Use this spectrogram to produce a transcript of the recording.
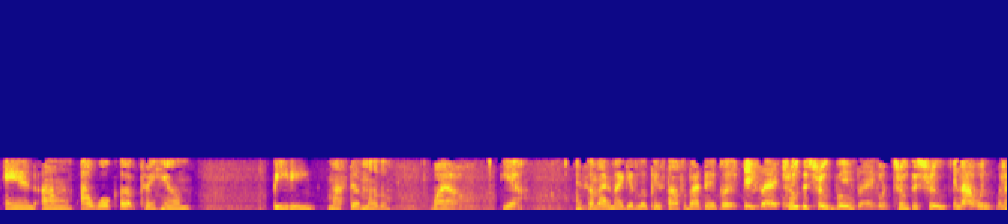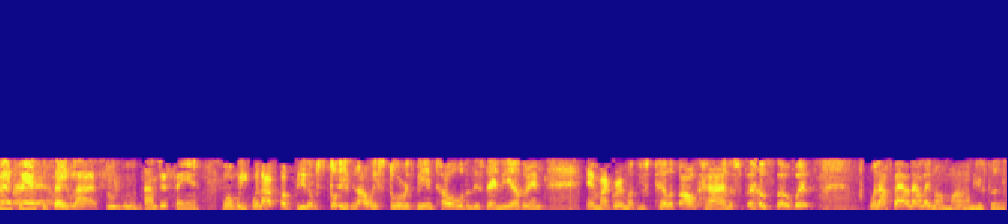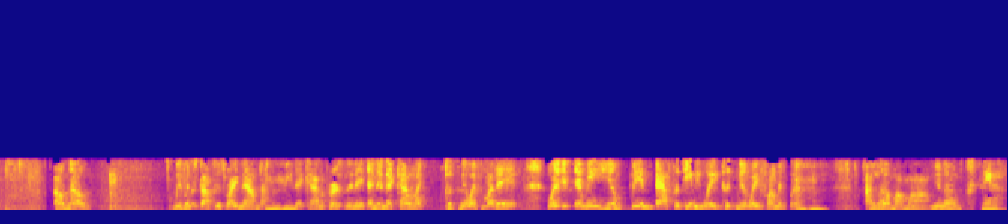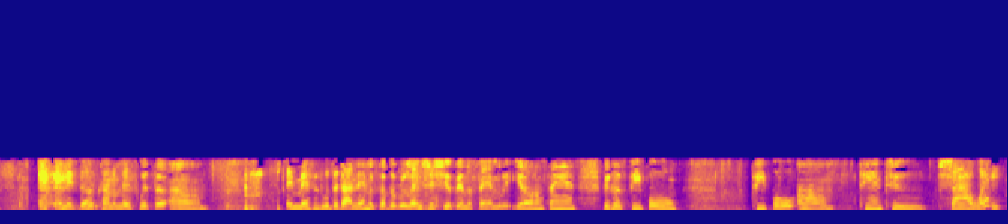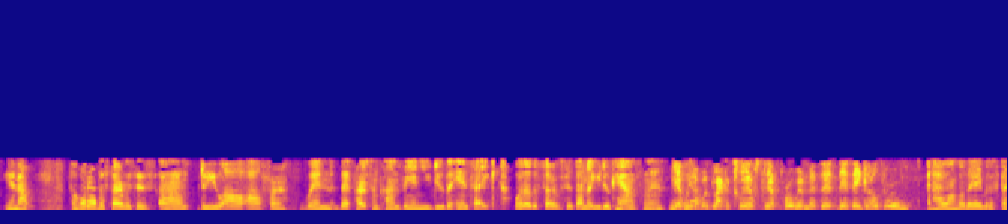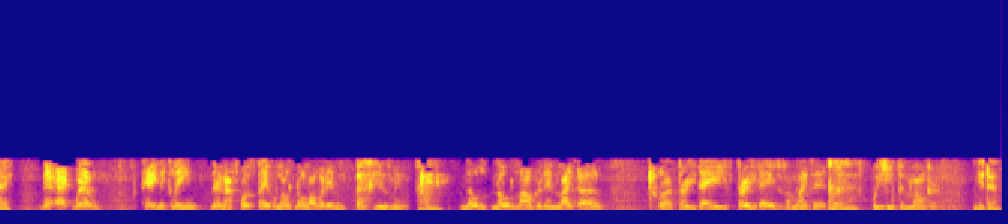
and um I woke up to him beating my stepmother. Wow. Yeah. And somebody might get a little pissed off about that, but Exactly. truth is truth, boo. Exactly. Truth is truth. And I when when Transparency I save lives. Mm-hmm. I'm just saying. when we when I uh, you know sto- always stories being told of this that and the other and and my grandmother used to tell us all kind of stuff so but when I found out like my mom used to oh no we're gonna stop this right now I'm not gonna be that kind of person and then, and then that kind of like took me away from my dad well it, I mean him being absent anyway took me away from it but Mhm. I love my mom you know Yeah. And it does kind of mess with the um it messes with the dynamics of the relationship in the family. You know what I'm saying? Because people people um tend to shy away, you know? So what other services um do you all offer when that person comes in you do the intake? What other services? I know you do counseling. yeah we have a, like a 12 step program that that, that they go through And how long are they able to stay? They're act well. Technically, they're not supposed to stay long, no longer than excuse me, no no longer than like uh, uh thirty days, thirty days or something like that. But Mhm. we keep them longer. You do.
